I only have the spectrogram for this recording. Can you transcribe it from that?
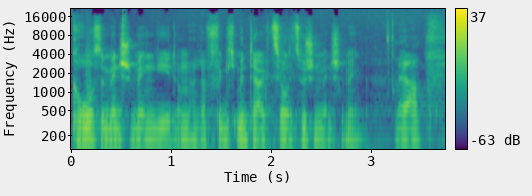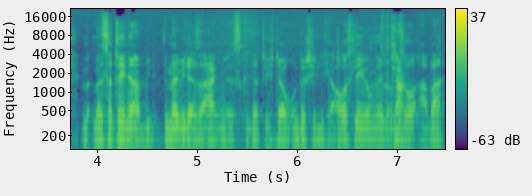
große Menschenmengen geht und halt auch wirklich Interaktion zwischen Menschenmengen. Ja, man muss natürlich immer wieder sagen, es gibt natürlich da auch unterschiedliche Auslegungen Klar. und so, aber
